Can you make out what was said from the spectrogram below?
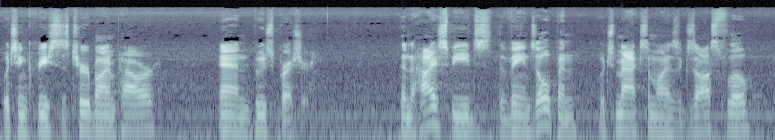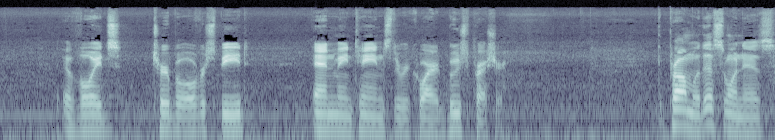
which increases turbine power and boost pressure. Then at high speeds the vanes open which maximizes exhaust flow, avoids turbo overspeed, and maintains the required boost pressure. Problem with this one is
